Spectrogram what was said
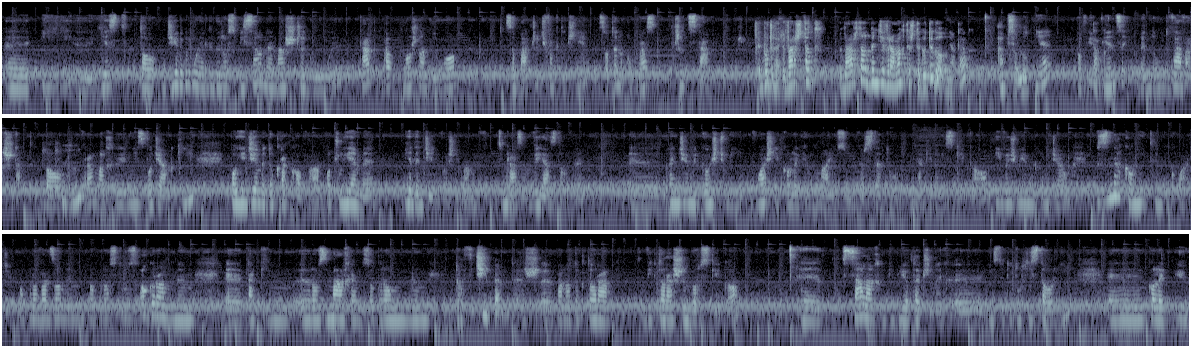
e, i e, jest to dzieło jak gdyby rozpisane na szczegóły, tak aby można było zobaczyć faktycznie, co ten obraz przedstawia. Poczekaj, warsztat, warsztat będzie w ramach też tego tygodnia, tak? Absolutnie. Powiem tak. więcej, będą dwa warsztaty bo mhm. w ramach niespodzianki pojedziemy do Krakowa, poczujemy jeden dzień właśnie mamy tym razem wyjazdowy. Y, będziemy gośćmi właśnie Kolegium Majus Uniwersytetu Jagiellońskiego i weźmiemy udział w znakomitym wykładzie, poprowadzonym po prostu z ogromnym e, takim rozmachem, z ogromnym dowcipem też e, pana doktora Wiktora Szymborskiego w salach bibliotecznych Instytutu Historii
